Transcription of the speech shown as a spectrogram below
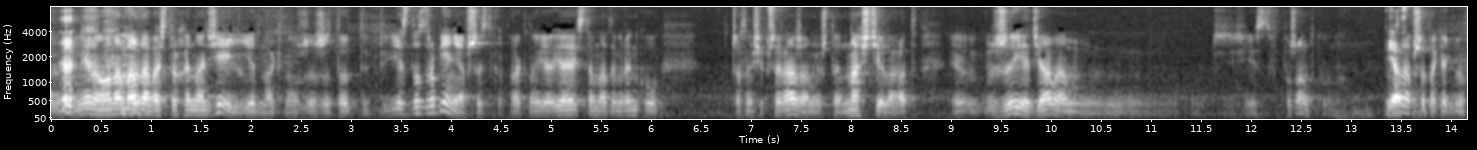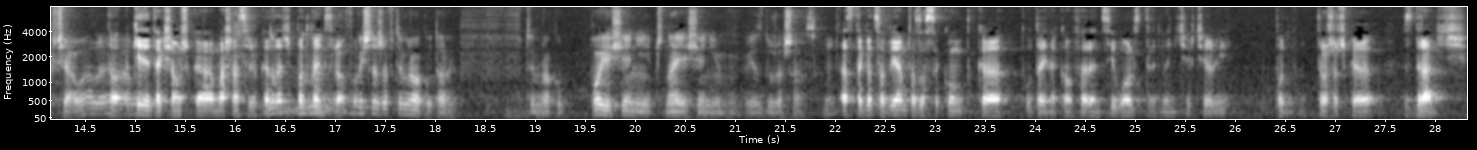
nie no, ona ma dawać trochę nadziei jednak, no, że, że to jest do zrobienia wszystko. Tak? No, ja, ja jestem na tym rynku, czasem się przerażam już te naście lat, y, żyję, działam, jest w porządku. No. Nie Jasne. zawsze tak, jakbym chciał, ale... To ale... kiedy ta książka ma szansę się ukazać? No, Pod no, koniec roku. Myślę, że w tym roku, tak. W tym roku, po jesieni czy na jesieni jest duża szansa. A z tego co wiem, to za sekundkę tutaj na konferencji Wall Street będziecie chcieli pod, troszeczkę zdradzić.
